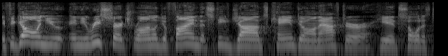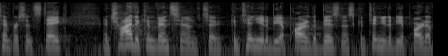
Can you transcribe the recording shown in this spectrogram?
if you go and you, and you research Ronald, you'll find that Steve Jobs came to him after he had sold his 10% stake and tried to convince him to continue to be a part of the business, continue to be a part of,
